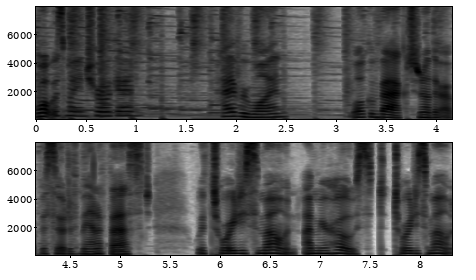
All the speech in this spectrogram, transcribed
what was my intro again? Hi, everyone. Welcome back to another episode of Manifest with Tori DeSimone. I'm your host, Tori DeSimone.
